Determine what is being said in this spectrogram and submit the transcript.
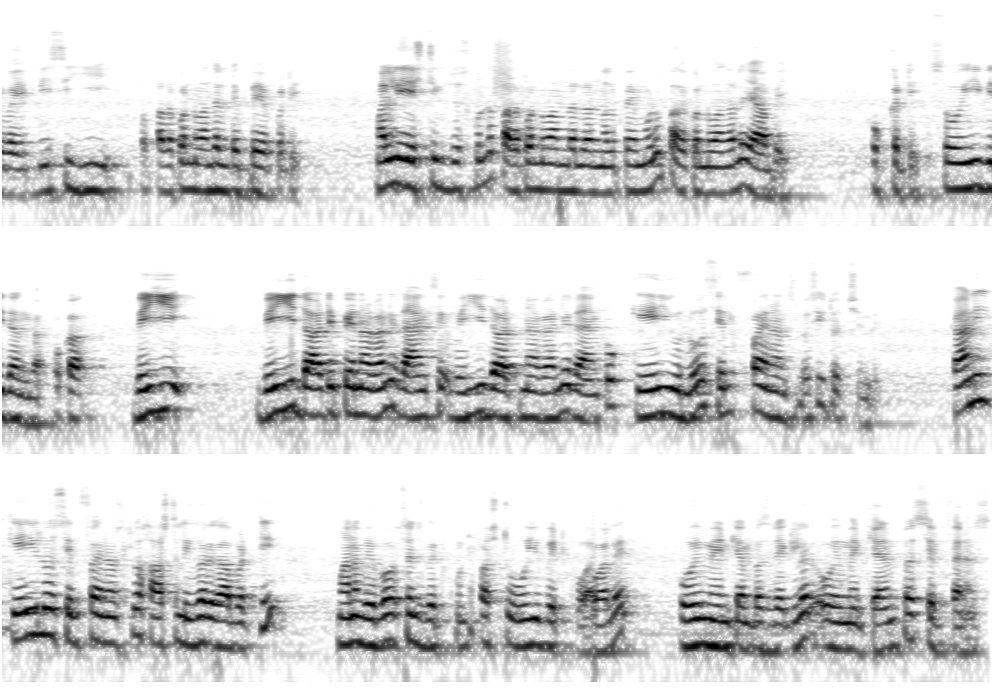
ఇరవై బీసీఈ పదకొండు వందల డెబ్బై ఒకటి. మళ్ళీ ఎస్టీకి చూసుకుంటే పదకొండు వందల నలభై మూడు పదకొండు వందల యాభై ఒక్కటి. సో ఈ విధంగా ఒక వెయ్యి వెయ్యి దాటిపోయినా కానీ ర్యాంక్ వెయ్యి దాటినా కానీ ర్యాంకు కేయూలో సెల్ఫ్ ఫైనాన్స్లో సీట్ వచ్చింది. కానీ కేయూలో సెల్ఫ్ ఫైనాన్స్లో హాస్టల్ ఇవ్వరు కాబట్టి మనం వెబ్ ఆప్షన్స్ పెట్టుకుంటే ఫస్ట్ ఓయూ పెట్టుకోవాలి. OU main campus regular OU main campus self finance.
